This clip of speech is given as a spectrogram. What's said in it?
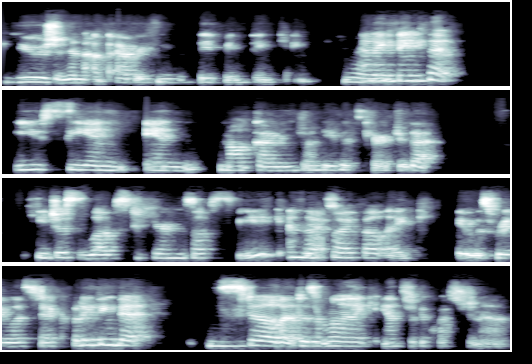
fusion of everything that they've been thinking. Right. And I think that you see in in Malcolm and John David's character that he just loves to hear himself speak, and that's why I felt like it was realistic. But I think that still that doesn't really like answer the question of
